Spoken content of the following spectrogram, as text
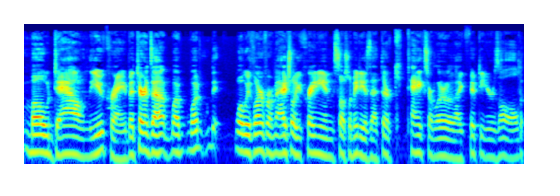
mow down the Ukraine, but it turns out what what what we've learned from actual Ukrainian social media is that their tanks are literally like 50 years old.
